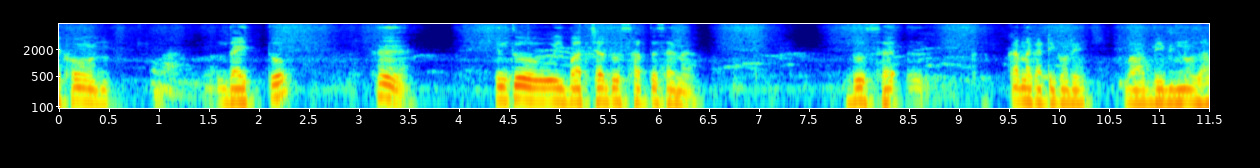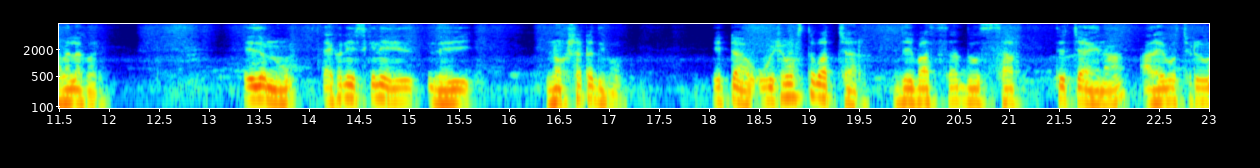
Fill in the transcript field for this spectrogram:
এখন দায়িত্ব। হ্যাঁ কিন্তু ওই বাচ্চা দুধ ছাড়তে চায় না। দুধ কান্নাকাটি করে বা বিভিন্ন ঝামেলা করে। এই জন্য এখন স্ক্রিনে যেই নকশাটা দিব, এটা ওই সমস্ত বাচ্চার, যে বাচ্চা দুধ ছাড়তে চায় না, আড়াই বছরের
